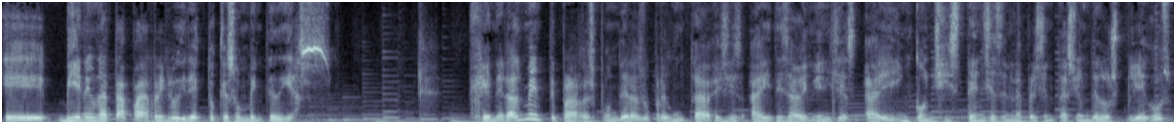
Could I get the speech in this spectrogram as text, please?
eh, viene una etapa de arreglo directo que son 20 días. Generalmente, para responder a su pregunta, a veces hay desavenencias, hay inconsistencias en la presentación de los pliegos,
